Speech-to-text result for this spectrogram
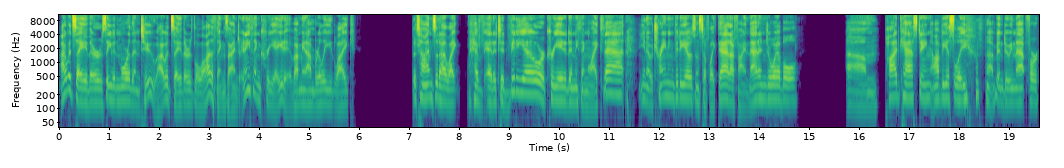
I would say there's even more than two. I would say there's a lot of things I enjoy. Anything creative. I mean, I'm really like the times that I like have edited video or created anything like that, you know, training videos and stuff like that. I find that enjoyable. Um, podcasting, obviously, I've been doing that for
